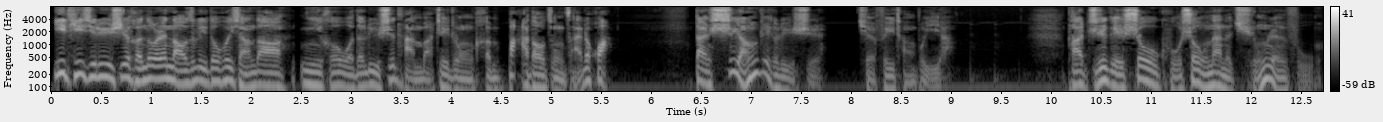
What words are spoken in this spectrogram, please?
一提起律师，很多人脑子里都会想到“你和我的律师谈吧”这种很霸道总裁的话。但施阳这个律师却非常不一样，他只给受苦受难的穷人服务。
